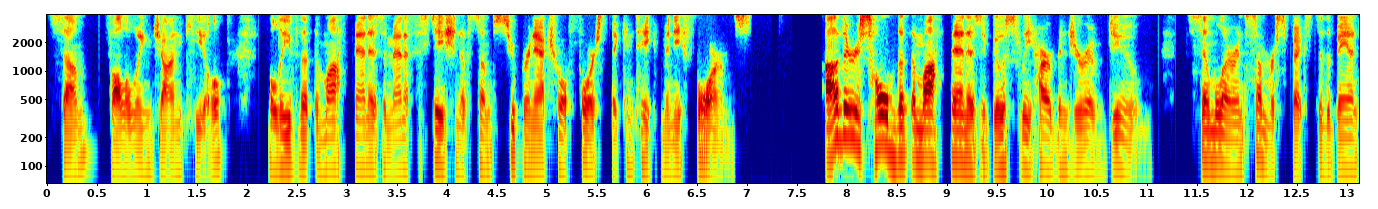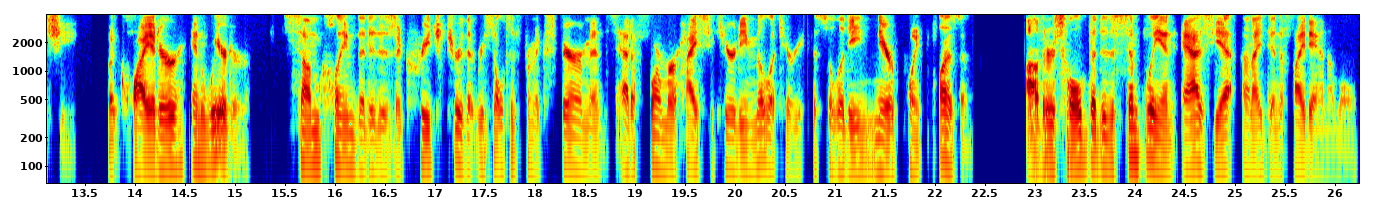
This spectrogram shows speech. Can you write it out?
Some, following John Keel, believe that the Mothman is a manifestation of some supernatural force that can take many forms. Others hold that the Mothman is a ghostly harbinger of doom, similar in some respects to the Banshee, but quieter and weirder. Some claim that it is a creature that resulted from experiments at a former high security military facility near Point Pleasant. Others hold that it is simply an as yet unidentified animal.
